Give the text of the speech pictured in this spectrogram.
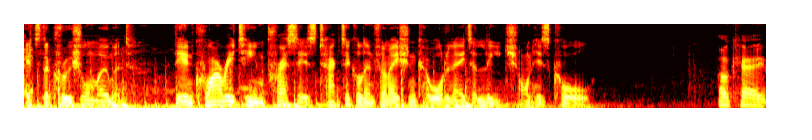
It's the crucial moment. The inquiry team presses Tactical Information Coordinator Leach on his call. Okay.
